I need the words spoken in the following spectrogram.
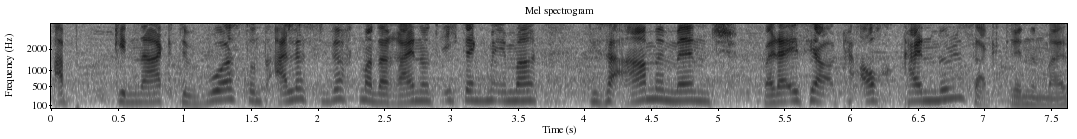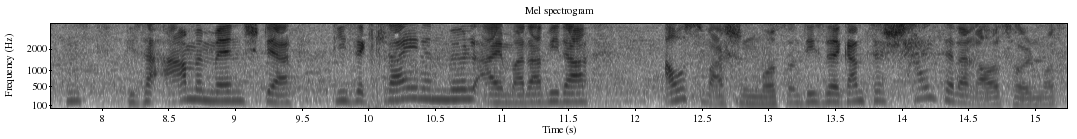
abgenagte Wurst und alles wirft man da rein. Und ich denke mir immer, dieser arme Mensch, weil da ist ja auch kein Müllsack drinnen meistens, dieser arme Mensch, der diese kleinen Mülleimer da wieder auswaschen muss und diese ganze Scheiße da rausholen muss.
